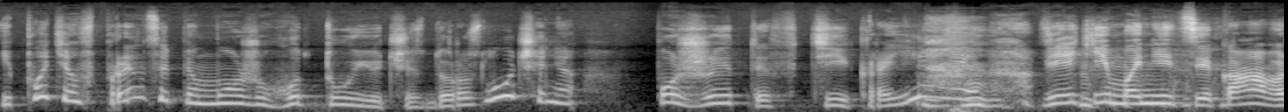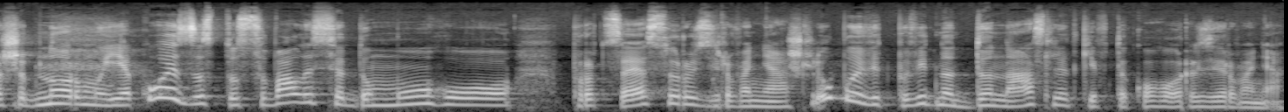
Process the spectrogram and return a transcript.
і потім, в принципі, можу, готуючись до розлучення. Пожити в тій країні, в якій мені цікаво, щоб норми якої застосувалися до мого процесу розірвання шлюбу і відповідно до наслідків такого розірвання.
